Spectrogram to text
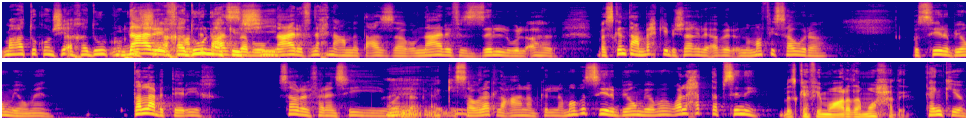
ما عطوكم شيء اخذوا لكم شيء بنعرف عم لنا كل شيء. وبنعرف نحن عم نتعذب وبنعرف الذل والقهر. بس كنت عم بحكي بشغلة قبل إنه ما في ثورة بتصير بيوم يومين. طلع بالتاريخ. الثورة الفرنسية ولا أكيد. ثورات العالم كلها ما بتصير بيوم يومين ولا حتى بسنة. بس كان في معارضة موحدة. thank you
